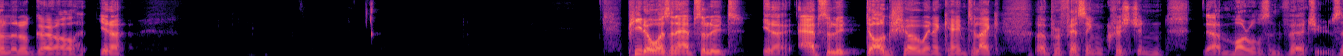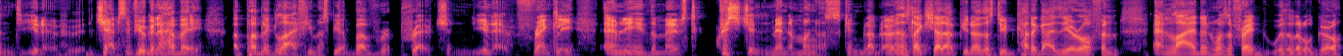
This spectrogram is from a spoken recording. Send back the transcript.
A little girl, you know. Peter was an absolute, you know, absolute dog show when it came to like uh, professing Christian uh, morals and virtues. And, you know, chaps, if you're going to have a, a public life, you must be above reproach. And, you know, frankly, only the most Christian men among us can blah blah. And it's like, shut up, you know, this dude cut a guy's ear off and and lied and was afraid with a little girl.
